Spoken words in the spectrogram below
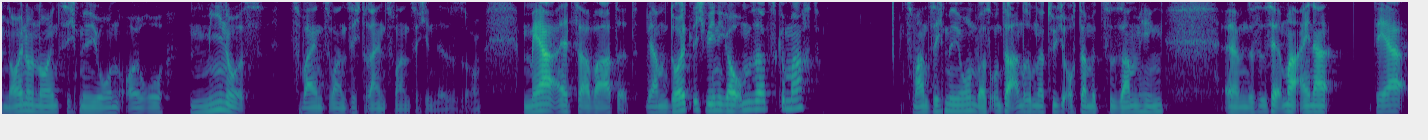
99 Millionen Euro minus 22, 23 in der Saison. Mehr als erwartet. Wir haben deutlich weniger Umsatz gemacht. 20 Millionen, was unter anderem natürlich auch damit zusammenhing. Ähm, das ist ja immer einer der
